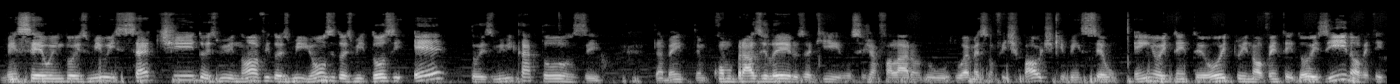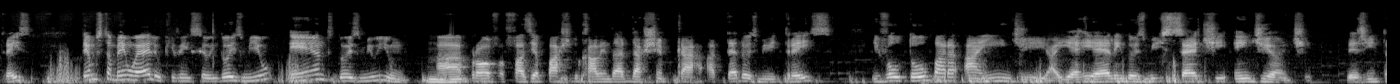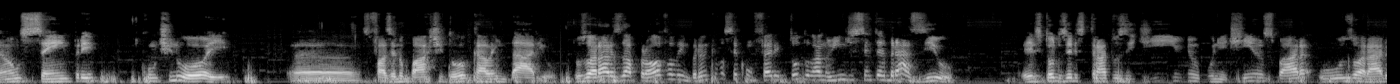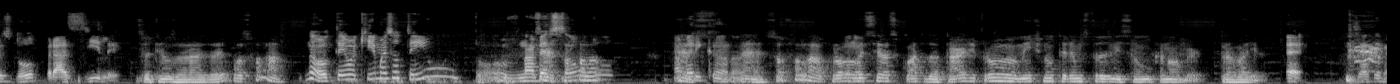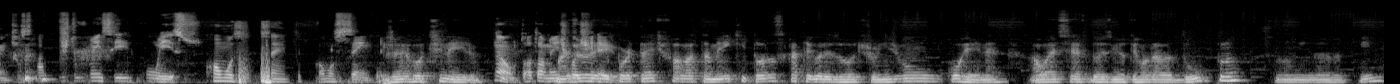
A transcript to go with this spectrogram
Venceu em 2007, 2009, 2011, 2012 e 2014. Também tem como brasileiros aqui, vocês já falaram do, do Emerson Fittipaldi, que venceu em 88, em 92 e 93. Temos também o Hélio, que venceu em 2000 e 2001. Uhum. A prova fazia parte do calendário da Champ Car até 2003 e voltou para a Indy, a IRL, em 2007 em diante. Desde então, sempre continuou aí ah, fazendo parte do calendário. Os horários da prova, lembrando que você confere tudo lá no Indy Center Brasil. Eles, todos eles traduzidinhos, bonitinhos para os horários do Brasile. Você tem os horários aí? Eu posso falar. Não, eu tenho aqui, mas eu tenho tô na versão só falar. do- americana. né? É, só falar. A prova não- vai ser às quatro da tarde e provavelmente não teremos transmissão no canal aberto, pra variar. Exatamente. Acostumem-se com isso, Como sempre. como sempre. Já é rotineiro. Não, totalmente Mas é rotineiro. importante falar também que todas as categorias do Road to Indy vão correr, né? A USF 2000 tem rodada dupla, se não me engano aqui.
